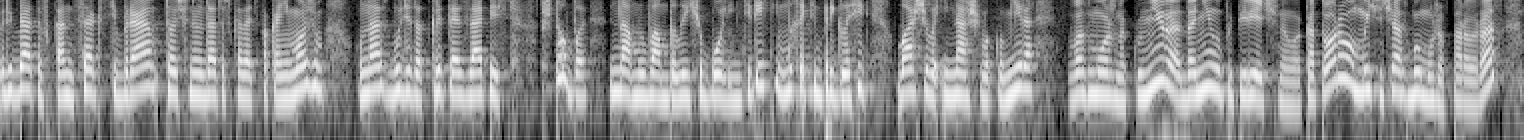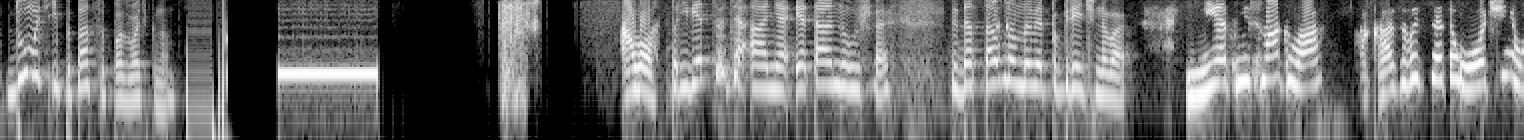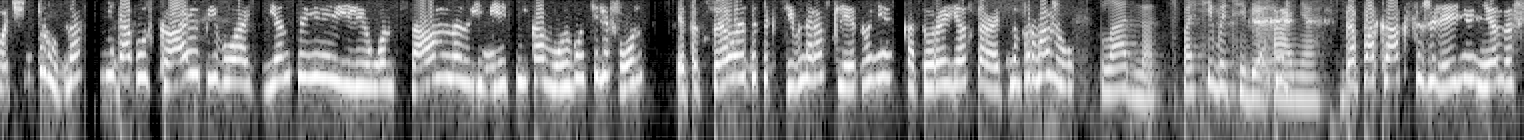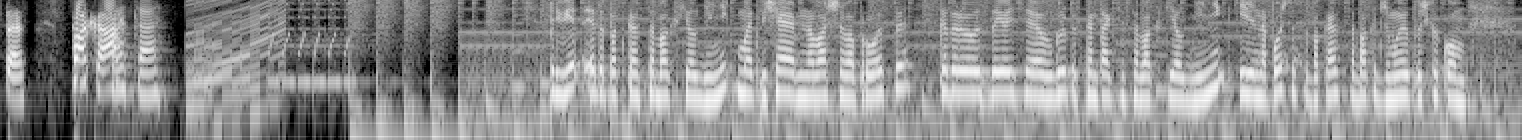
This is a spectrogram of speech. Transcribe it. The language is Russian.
Ребята, в конце октября, точную дату сказать пока не можем, у нас будет открытая запись. Чтобы нам и вам было еще более интереснее, мы хотим пригласить вашего и нашего кумира. Возможно, кумира Данила Поперечного, которого мы сейчас будем уже второй раз думать и пытаться позвать к нам. Алло. Привет, тетя Аня, это Ануша. Ты достал нам номер Поперечного? Нет, не смогла. Оказывается, это очень-очень трудно. Не допускают его агенты или он сам иметь никому его телефон. Это целое детективное расследование, которое я старательно провожу. Ладно, спасибо тебе, Аня. Да пока, к сожалению, не за что. Пока. Пока. Привет, это подкаст «Собак съел дневник». Мы отвечаем на ваши вопросы, которые вы задаете в группе ВКонтакте «Собак съел дневник» или на почту собака собака.gmail.com.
